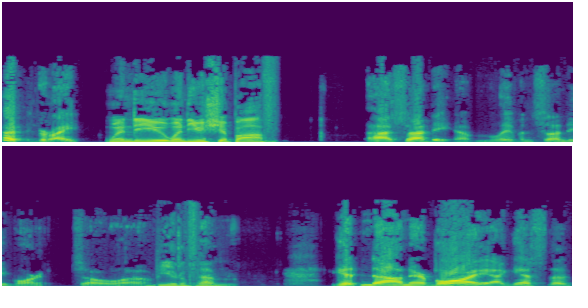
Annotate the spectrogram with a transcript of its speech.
right? when do you when do you ship off? Uh, Sunday. I'm leaving Sunday morning. So uh, Beautiful. I'm getting down there. Boy, I guess the,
